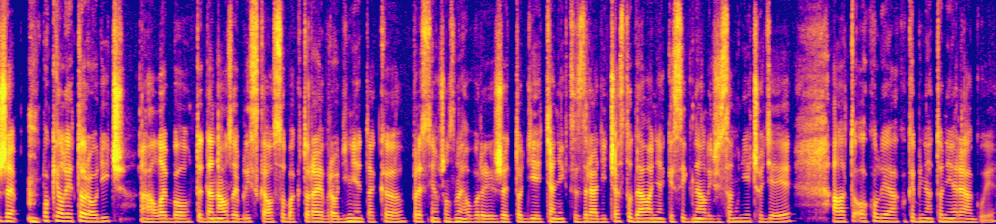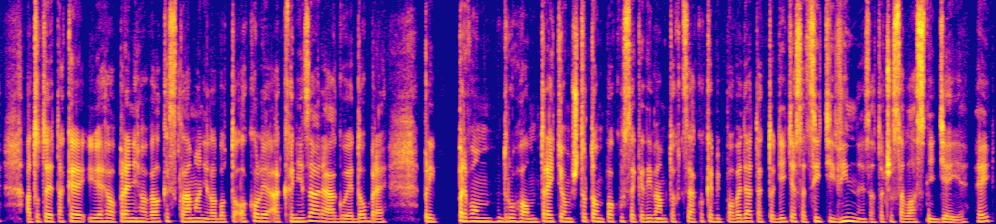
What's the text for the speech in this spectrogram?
Že pokiaľ je to rodič, alebo teda naozaj blízka osoba, ktorá je v rodine, tak e, presne o čom sme hovorili, že to dieťa nechce zradiť, často dáva nejaké signály, že sa mu niečo deje, ale to okolie ako keby na to nereaguje. A toto je také jeho, pre neho veľké sklamanie, lebo to okolie, ak nezareaguje dobre pri prvom, druhom, treťom, štvrtom pokuse, kedy vám to chce ako keby povedať, tak to dieťa sa cíti vinné za to, čo sa vlastne deje. Hej?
